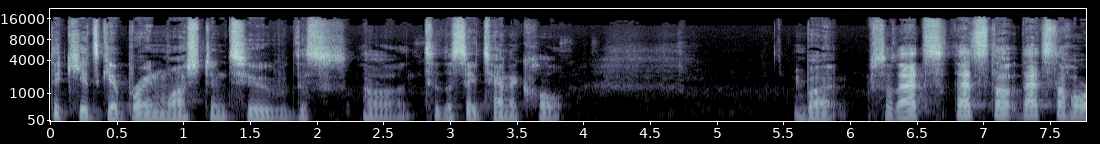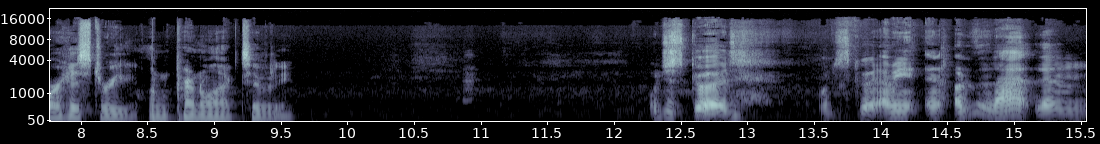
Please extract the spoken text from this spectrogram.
the kids get brainwashed into this uh to the satanic cult but so that's that's the that's the horror history on paranormal activity which is good. Which is good. I mean, other than that, then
